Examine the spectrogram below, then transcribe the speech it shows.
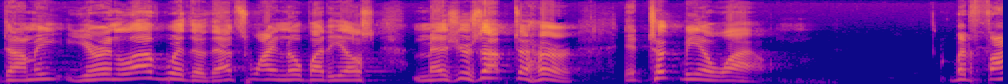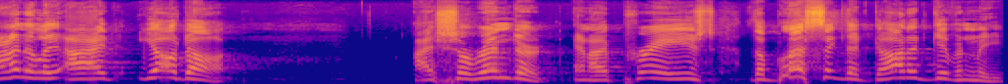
Dummy, you're in love with her. That's why nobody else measures up to her. It took me a while. But finally, I yada. I surrendered and I praised the blessing that God had given me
